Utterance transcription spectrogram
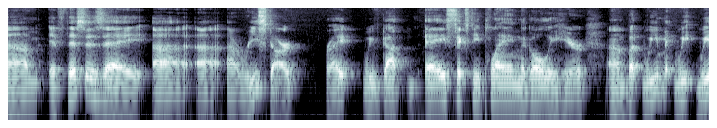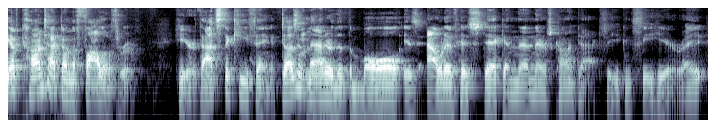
um, if this is a, uh, a, a restart, right? We've got a sixty playing the goalie here, um, but we we we have contact on the follow through here. That's the key thing. It doesn't matter that the ball is out of his stick and then there's contact. So you can see here, right?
